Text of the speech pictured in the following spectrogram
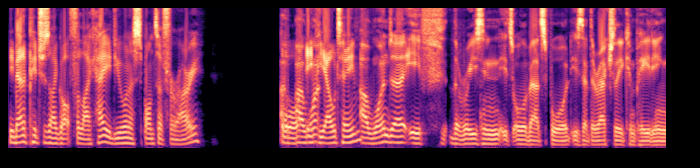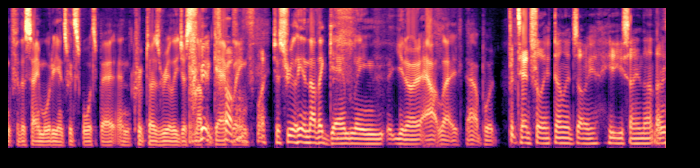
The amount of pictures I got for like, hey, do you want to sponsor Ferrari or I want- EPL team? I wonder if the reason it's all about sport is that they're actually competing for the same audience with Sportsbet, and crypto's really just another gambling, just really another gambling, you know, outlay output. Potentially. Don't let Zoe hear you saying that though.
